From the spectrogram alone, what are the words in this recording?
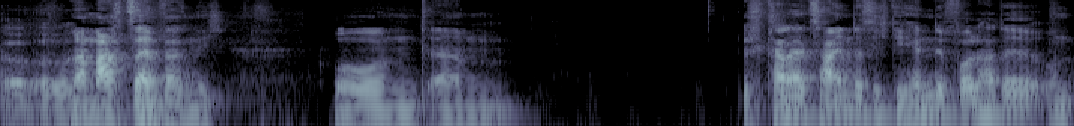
Oh, oh. man macht es einfach nicht. Und ähm, es kann halt sein, dass ich die Hände voll hatte und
